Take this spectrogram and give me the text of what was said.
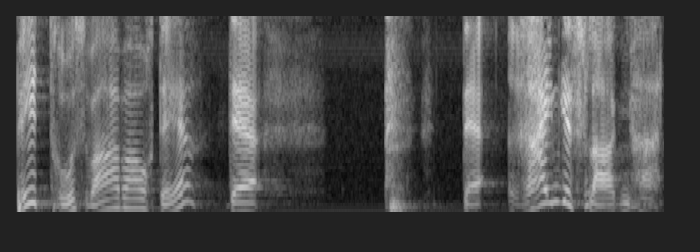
Petrus war aber auch der, der, der reingeschlagen hat,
